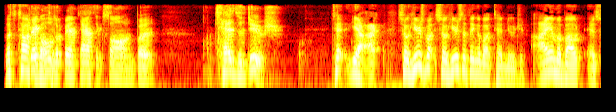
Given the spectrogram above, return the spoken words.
Let's talk about Ted. a fantastic song, but Ted's a douche. Ted, yeah. I, so here's my. So here's the thing about Ted Nugent. I am about as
